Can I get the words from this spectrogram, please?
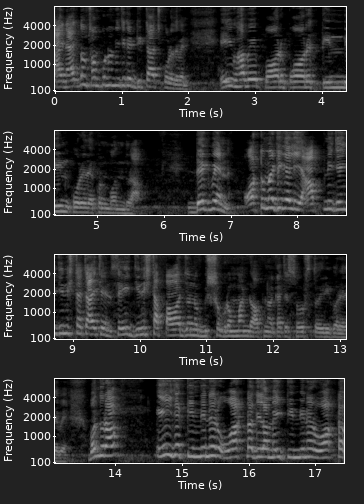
চাই না। একদম সম্পূর্ণ নিজেকে ডিটাচ করে দেবেন। এইভাবে পর পর তিন দিন করে দেখুন বন্ধুরা। দেখবেন অটোমেটিক্যালি আপনি যেই জিনিসটা চাইছেন, সেই জিনিসটা পাওয়ার জন্য বিশ্ব ব্রহ্মাণ্ড আপনার কাছে সোর্স তৈরি করে দেবে। বন্ধুরা, এই যে তিন দিনের ওয়ার্কটা দিলাম, এই তিন দিনের ওয়ার্কটা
